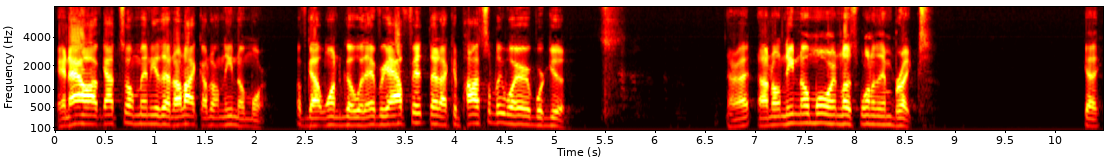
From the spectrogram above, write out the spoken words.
And now I've got so many that I like, I don't need no more. I've got one to go with every outfit that I could possibly wear. We're good. All right? I don't need no more unless one of them breaks. Okay?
